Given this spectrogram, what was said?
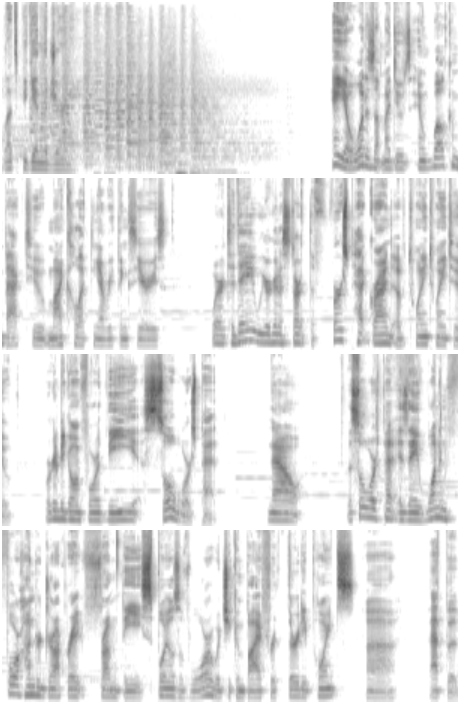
let's begin the journey. Hey yo, what is up my dudes and welcome back to my Collecting Everything series, where today we are going to start the first pet grind of 2022 we're going to be going for the Soul Wars pet. Now, the Soul Wars pet is a 1 in 400 drop rate from the Spoils of War, which you can buy for 30 points uh, at the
